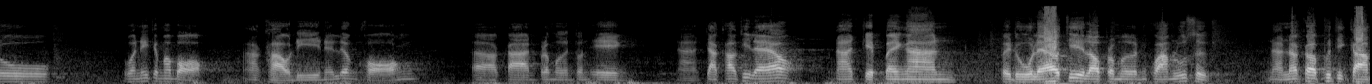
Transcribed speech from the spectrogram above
รูวันนี้จะมาบอกอข่าวดีในเรื่องของอการประเมินตนเองนะจากคราวที่แล้วนะเก็บใบงานไปดูแล้วที่เราประเมินความรู้สึกนะแล้วก็พฤติกรรม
